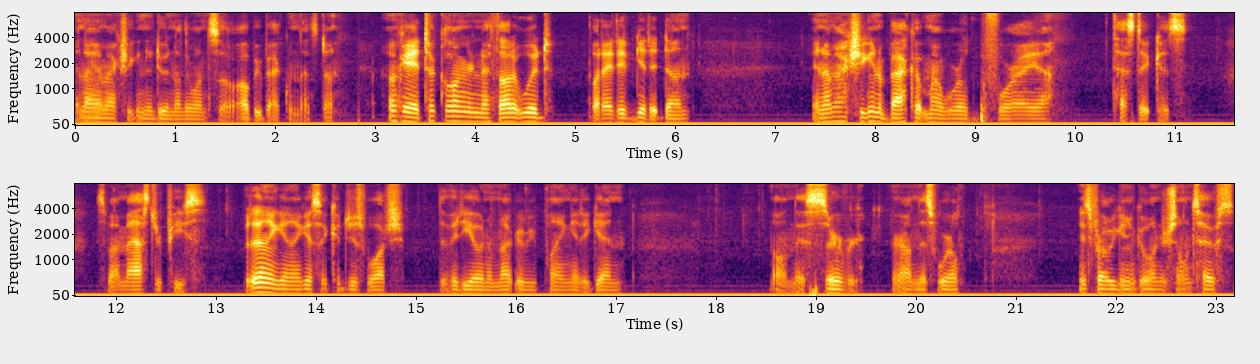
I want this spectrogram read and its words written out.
And I am actually going to do another one, so I'll be back when that's done. Okay, it took longer than I thought it would, but I did get it done. And I'm actually going to back up my world before I uh, test it, because it's my masterpiece. But then again, I guess I could just watch the video, and I'm not going to be playing it again on this server, or on this world. It's probably going to go under someone's house.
